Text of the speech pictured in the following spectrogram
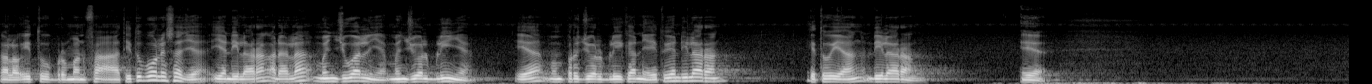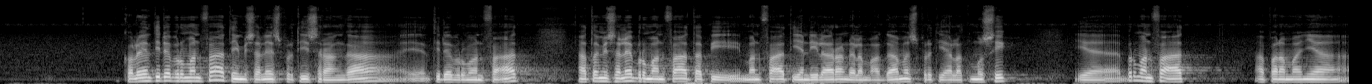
kalau itu bermanfaat itu boleh saja yang dilarang adalah menjualnya menjual belinya ya memperjualbelikannya itu yang dilarang itu yang dilarang. Iya. Kalau yang tidak bermanfaat ya misalnya seperti serangga yang tidak bermanfaat atau misalnya bermanfaat tapi manfaat yang dilarang dalam agama seperti alat musik ya bermanfaat apa namanya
